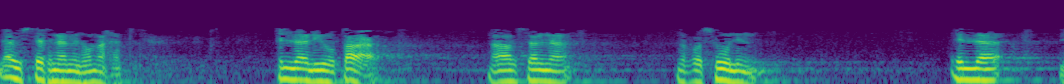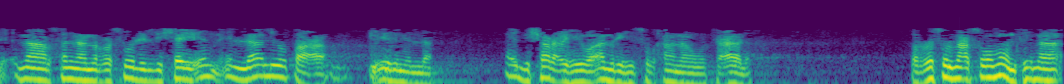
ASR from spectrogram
لا يستثنى منهم أحد إلا ليطاع. ما أرسلنا من رسول إلا ما أرسلنا من رسول لشيء إلا ليطاع بإذن الله أي بشرعه وأمره سبحانه وتعالى. الرسل معصومون فيما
